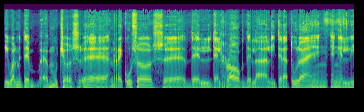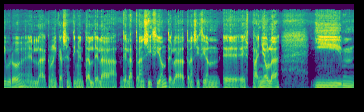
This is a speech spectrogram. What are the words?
igualmente eh, muchos eh, recursos eh, del, del rock, de la literatura en, en el libro, en la crónica sentimental de la, de la transición, de la transición española. Y mm,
